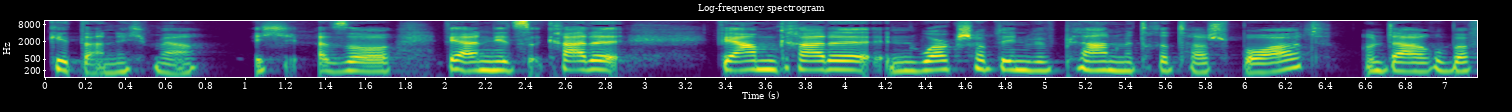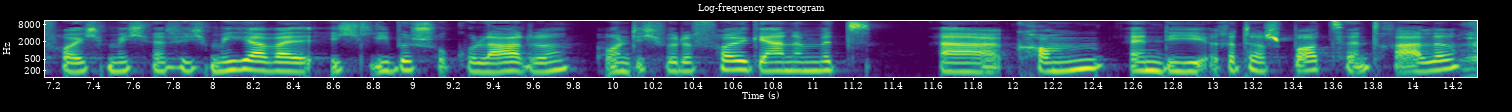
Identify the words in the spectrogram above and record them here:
geht da nicht mehr. Ich, also wir haben jetzt gerade, wir haben gerade einen Workshop, den wir planen mit Rittersport und darüber freue ich mich natürlich mega, weil ich liebe Schokolade und ich würde voll gerne mit äh, kommen in die Rittersportzentrale. Ja.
